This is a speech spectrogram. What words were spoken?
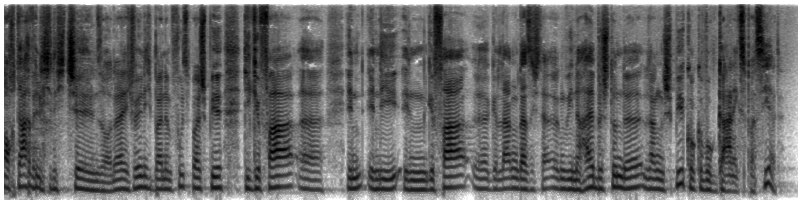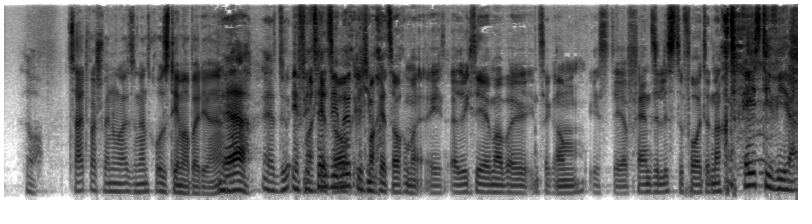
auch da will ich nicht chillen. So, ne? Ich will nicht bei einem Fußballspiel die Gefahr äh, in, in die in Gefahr äh, gelangen, dass ich da irgendwie eine halbe Stunde lang ein Spiel gucke, wo gar nichts passiert. Zeitverschwendung also ein ganz großes Thema bei dir, ja? Ja, äh, so effizient wie auch, möglich. ich mache jetzt auch immer, ey, also ich sehe immer bei Instagram ist der Fernsehliste für heute Nacht. Ace TV, ja.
